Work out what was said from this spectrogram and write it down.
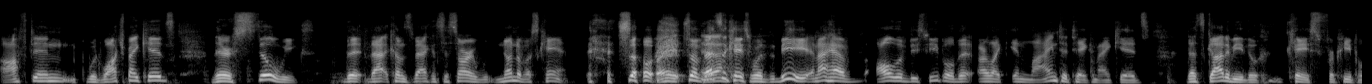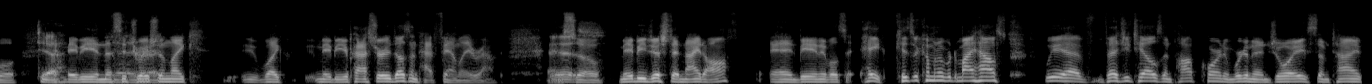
often would watch my kids, there's still weeks that that comes back and says, sorry, none of us can. so, right. so if that's yeah. the case with me, and I have all of these people that are like in line to take my kids, that's got to be the case for people. Yeah. maybe in the yeah, situation right. like like maybe your pastor doesn't have family around and yes. so maybe just a night off and being able to say hey kids are coming over to my house we have VeggieTales and popcorn and we're going to enjoy some time.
